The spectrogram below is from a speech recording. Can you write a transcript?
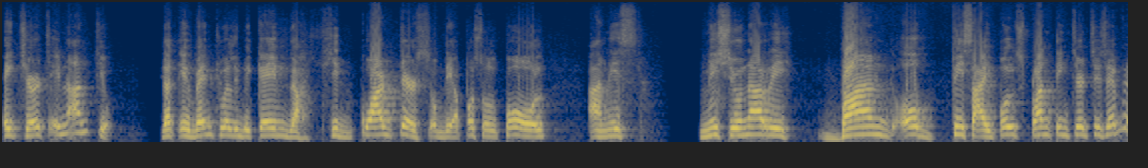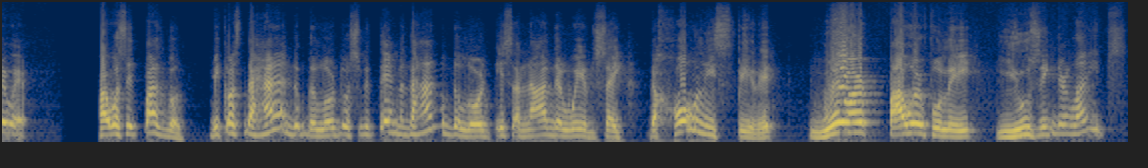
a church in Antioch that eventually became the headquarters of the Apostle Paul and his missionary band of disciples planting churches everywhere. How was it possible? Because the hand of the Lord was with them. And the hand of the Lord is another way of saying the Holy Spirit worked powerfully using their lives.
